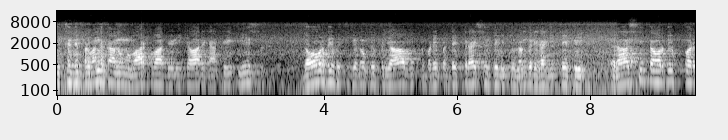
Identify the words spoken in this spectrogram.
ਇੱਥੇ ਦੇ ਪ੍ਰਬੰਧਕਾਂ ਨੂੰ ਮੁਬਾਰਕਬਾਦ ਦੇਣੀ ਚਾਹ ਰਿਹਾ ਕਿ ਇਸ ਦੌਰ ਦੇ ਵਿੱਚ ਜਦੋਂ ਕਿ ਪੰਜਾਬ ਇੱਕ ਬੜੇ ਵੱਡੇ ਕ੍ਰਾਈਸਿਸ ਦੇ ਵਿੱਚੋਂ ਲੰਘ ਰਿਹਾ, ਜਿੱਥੇ ਕਿ ਰਾਜਸੀ ਤੌਰ ਦੇ ਉੱਪਰ,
